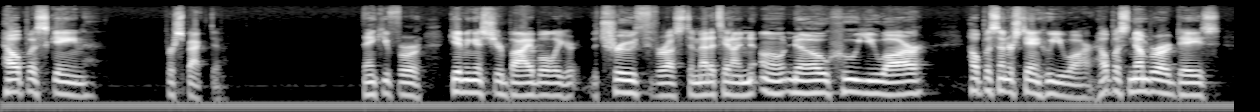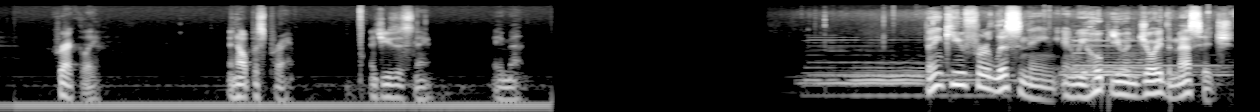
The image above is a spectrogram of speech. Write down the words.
help us gain perspective. Thank you for giving us your Bible, your, the truth for us to meditate on, know, know who you are. Help us understand who you are. Help us number our days correctly. And help us pray. In Jesus' name, amen. Thank you for listening, and we hope you enjoyed the message.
